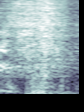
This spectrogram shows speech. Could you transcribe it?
Yeah.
